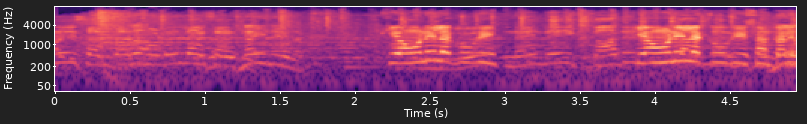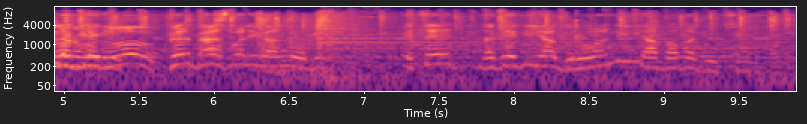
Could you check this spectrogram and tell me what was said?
ਨਹੀਂ ਸੰਤਾਂ ਦੀ ਫੋਟੋ ਨਹੀਂ ਲੱਗ ਸਕਦੀ। ਨਹੀਂ ਨਹੀਂ ਲੱਗੀ। ਕਿਉਂ ਨਹੀਂ ਲੱਗੂਗੀ? ਨਹੀਂ ਨਹੀਂ ਕਾਹਦੇ ਕਿਉਂ ਨਹੀਂ ਲੱਗੂਗੀ ਸੰਤਾਂ ਦੀ ਫੋਟੋ। ਫਿਰ ਬਹਿਸ ਵਾਲੀ ਗੱਲ ਹੋ ਗਈ। ਇੱਥੇ ਲੱਗੇਗੀ ਜਾਂ ਗੁਰੂਆਂ ਦੀ ਜਾਂ ਬਾਬਾ ਦੀਪ ਸਿੰਘ। ਦੀ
